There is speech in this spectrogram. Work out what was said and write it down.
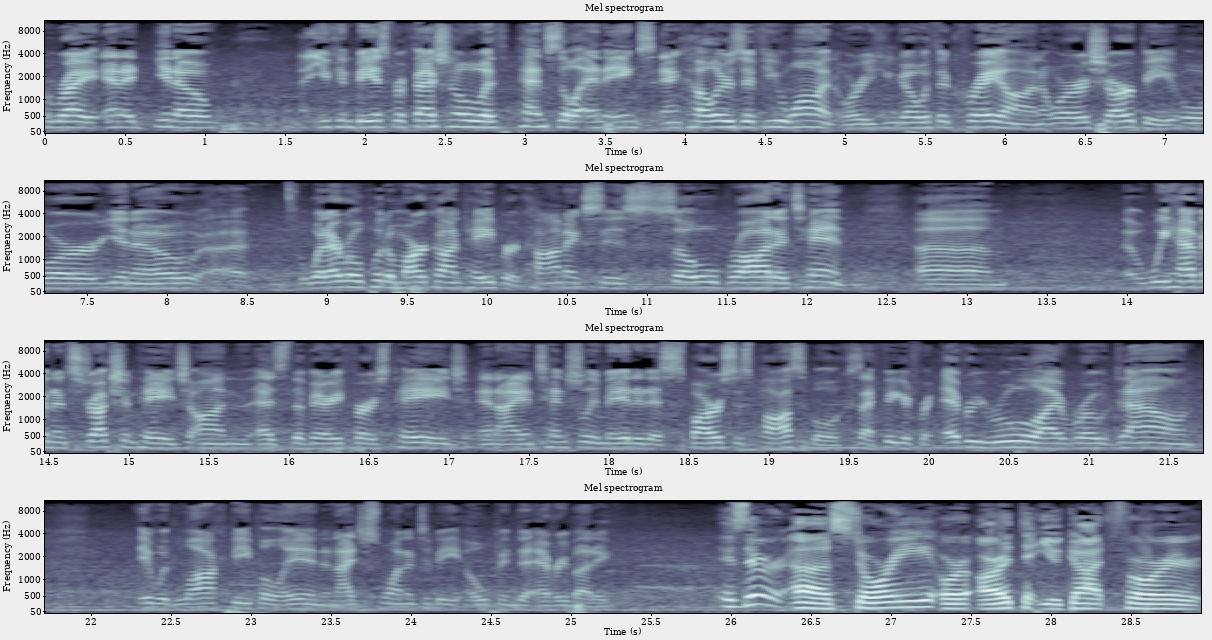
Right, and it, you know, you can be as professional with pencil and inks and colors if you want, or you can go with a crayon or a sharpie, or you know, uh, whatever will put a mark on paper. Comics is so broad a tent. Um, we have an instruction page on as the very first page, and I intentionally made it as sparse as possible because I figured for every rule I wrote down, it would lock people in, and I just wanted to be open to everybody. Is there a story or art that you got for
